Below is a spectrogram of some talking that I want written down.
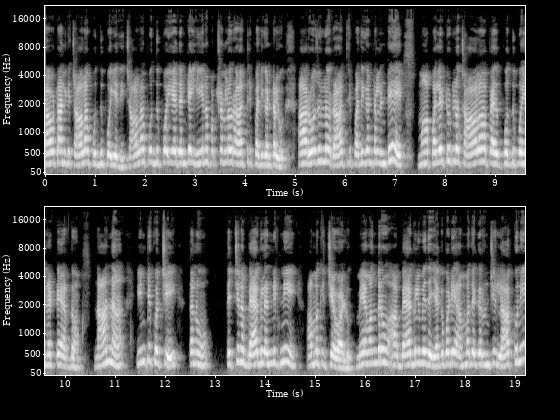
రావటానికి చాలా పొద్దుపోయేది చాలా పొద్దుపోయేదంటే హీనపక్షంలో రాత్రి పది గంటలు. ఆ రోజుల్లో రాత్రి పది గంటలంటే మా పల్లెటూరులో చాలా పె పొద్దుపోయినట్టే అర్థం. నాన్న ఇంటికొచ్చి తను తెచ్చిన బ్యాగులన్నిటినీ అమ్మకిచ్చేవాళ్ళు. మేమందరం ఆ బ్యాగుల మీద ఎగబడి అమ్మ దగ్గర నుంచి లాక్కుని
